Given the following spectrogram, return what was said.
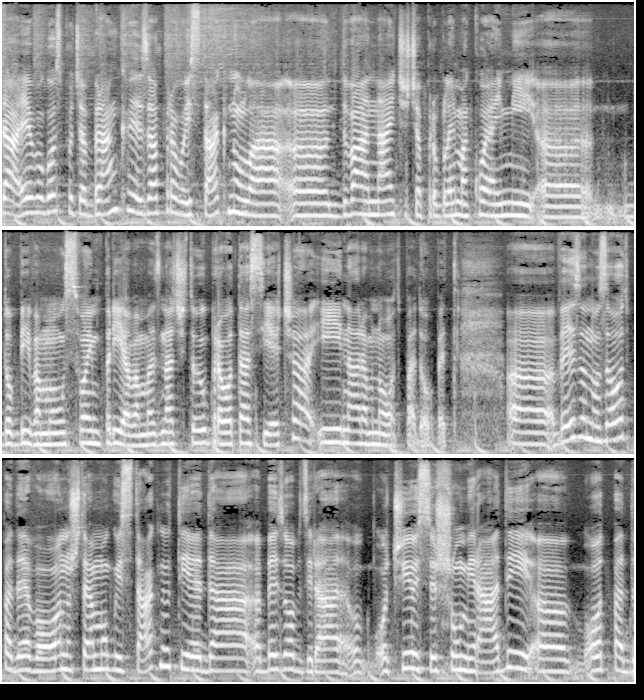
Da, evo gospođa Branka je zapravo istaknula e, dva najčešća problema koja i mi e, dobivamo u svojim prijavama. Znači to je upravo ta sjeća i naravno otpad opet. E, vezano za otpad, evo ono što ja mogu istaknuti je da bez obzira o- čijoj se šumi radi, otpad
